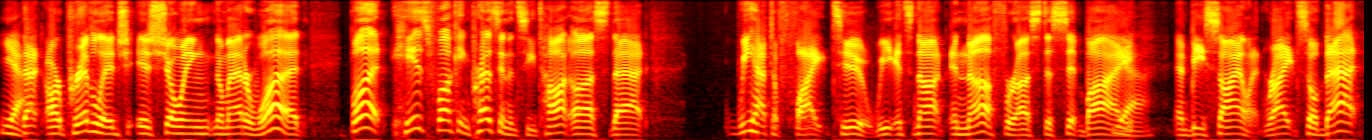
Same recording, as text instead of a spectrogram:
Yeah. that our privilege is showing no matter what. But his fucking presidency taught us that we have to fight too. We it's not enough for us to sit by Yeah. and be silent, right? So that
